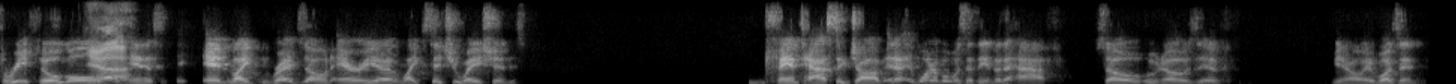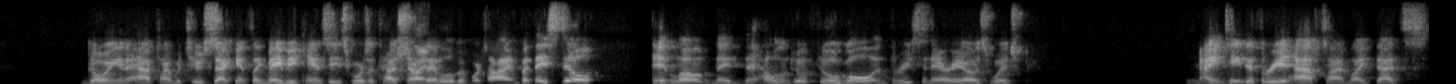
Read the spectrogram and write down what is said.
three field goals Yeah. in a, in like red zone area like situations. Fantastic job, and uh, one of them was at the end of the half. So who knows if you know it wasn't going into halftime with two seconds. Like maybe Kansas City scores a touchdown, Right. they have a little bit more time, but they still didn't loan. They, they held them to a field goal in three scenarios, which 19 to 3 at halftime like that's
